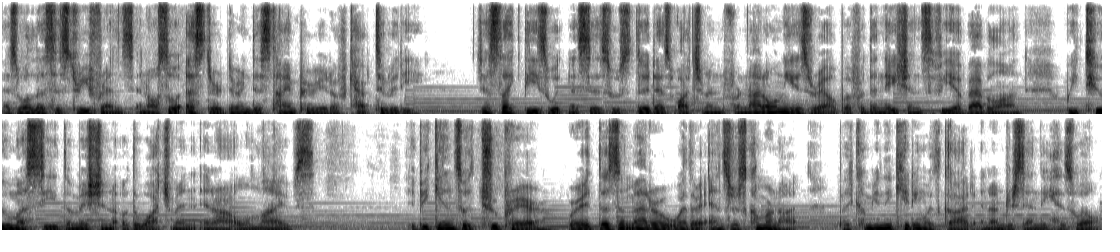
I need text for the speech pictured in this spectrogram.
as well as his three friends, and also Esther during this time period of captivity. Just like these witnesses who stood as watchmen for not only Israel but for the nations via Babylon, we too must see the mission of the watchman in our own lives. It begins with true prayer, where it doesn't matter whether answers come or not, but communicating with God and understanding His will.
